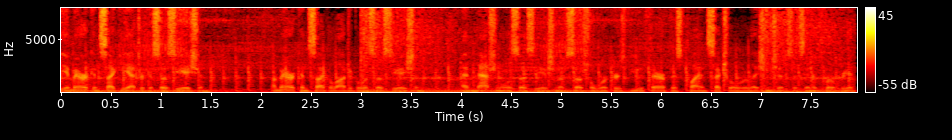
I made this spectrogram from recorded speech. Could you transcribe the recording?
The American Psychiatric Association, American Psychological Association, and National Association of Social Workers view therapist client sexual relationships as inappropriate,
